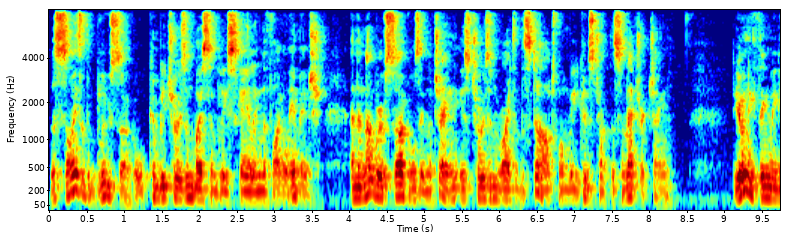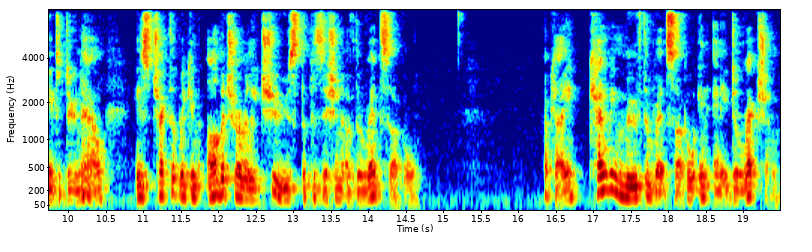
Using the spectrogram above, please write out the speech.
The size of the blue circle can be chosen by simply scaling the final image, and the number of circles in the chain is chosen right at the start when we construct the symmetric chain. The only thing we need to do now is check that we can arbitrarily choose the position of the red circle. Okay, can we move the red circle in any direction?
